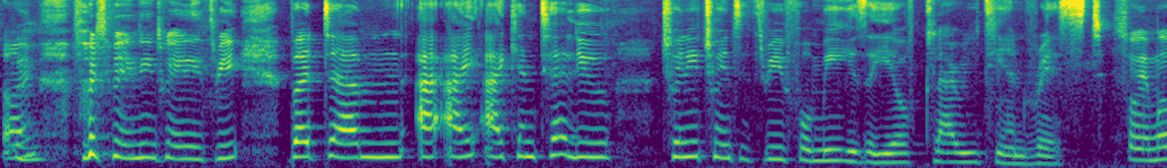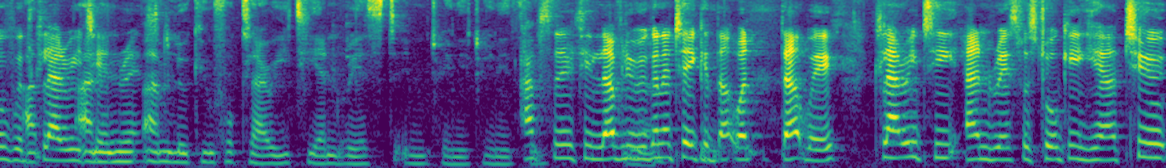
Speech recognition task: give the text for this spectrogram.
time mm -hmm. for 2023. But um, I, I, I can tell you 2023 for me is a year of clarity and rest. So we move with clarity I'm, and rest. I'm looking for clarity and rest in 2023. Absolutely lovely. Yeah. We're going to take it that one that way. Clarity and rest was talking here to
